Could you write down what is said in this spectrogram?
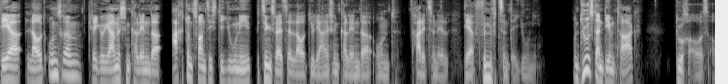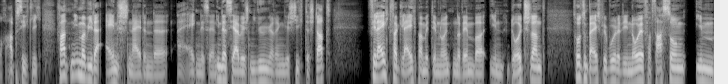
der laut unserem gregorianischen Kalender 28. Juni, beziehungsweise laut julianischen Kalender und traditionell der 15. Juni. Und just an dem Tag, durchaus auch absichtlich, fanden immer wieder einschneidende Ereignisse in der serbischen jüngeren Geschichte statt. Vielleicht vergleichbar mit dem 9. November in Deutschland. So zum Beispiel wurde die neue Verfassung im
